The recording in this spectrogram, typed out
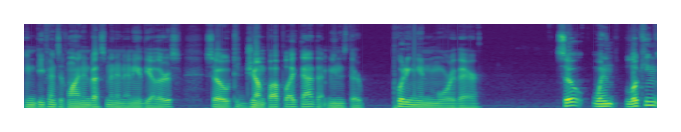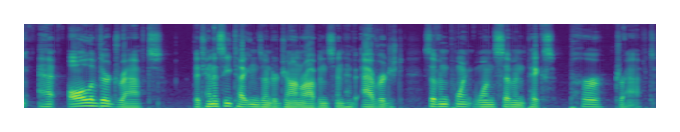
in defensive line investment in any of the others. So to jump up like that, that means they're putting in more there. So when looking at all of their drafts, the Tennessee Titans under Jon Robinson have averaged 7.17 picks per draft.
